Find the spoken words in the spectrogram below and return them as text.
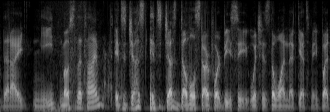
that I need most of the time. It's just it's just double starport BC, which is the one that gets me. But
